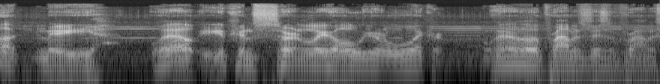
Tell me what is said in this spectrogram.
Fuck me. Well, you can certainly hold your liquor. Well, a promise is a promise.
